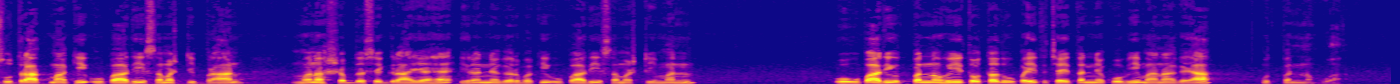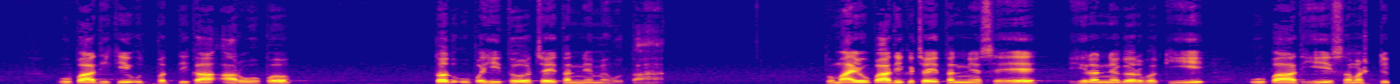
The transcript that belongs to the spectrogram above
सूत्रात्मा की उपाधि समष्टि प्राण, मन शब्द से ग्राह्य है, हिरण्यगर्भ की उपाधि समष्टि मन। वो उपाधि उत्पन्न हुई तो तद उपहित चैतन्य को भी माना गया, उत्पन्न हुआ। उपाधि की उत्पत्ति का आरोप तद उपहित चैतन्य में होता है। तो मायुपाधिक चैतन्य से हिरण्यगर्भ की उपाधि, समष्टि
